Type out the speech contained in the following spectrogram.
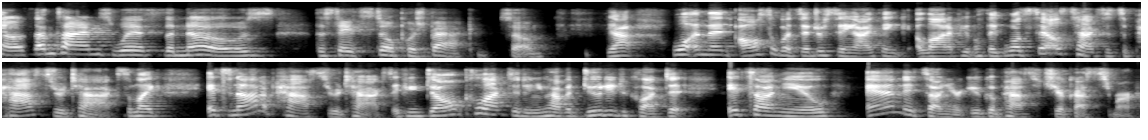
know, sometimes with the no's, the states still push back. So, Yeah. Well, and then also what's interesting, I think a lot of people think, well, it's sales tax, it's a pass through tax. I'm like, it's not a pass through tax. If you don't collect it and you have a duty to collect it, it's on you and it's on your, you can pass it to your customer.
